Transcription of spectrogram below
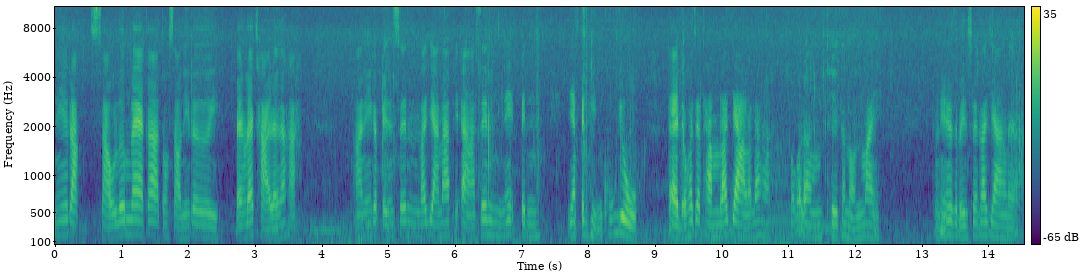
นี่หลักเสาเริ่มแรกก็ตรงเสานี้เลย แปลงแรกขายแล้วนะคะ อันนี้ก็เป็นเส้นลาดยางหน้าที่อ่าเส้นนี้เป็นยังเป็นหินคุกอยู่ แต่เดี๋ยวเขาจะทำลาดยางแล้วนะคะเขากำลังเทถนนใหม่ ตรงนี้ก็จะเป็นเส้นลาดยางเลยอะ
